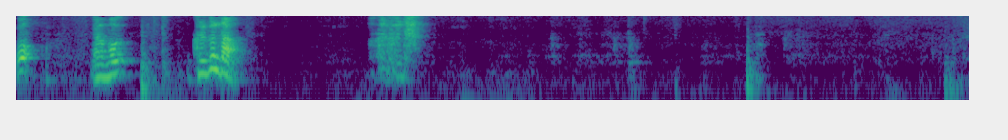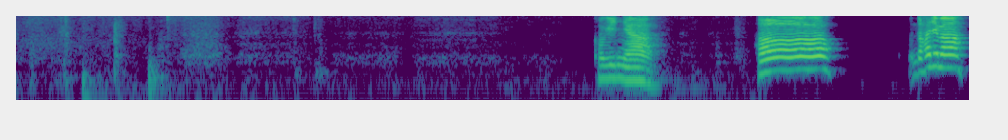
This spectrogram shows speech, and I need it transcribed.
어? 야, 뭐, 긁은다. 거기 있냐? 어, 너 하지 마.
